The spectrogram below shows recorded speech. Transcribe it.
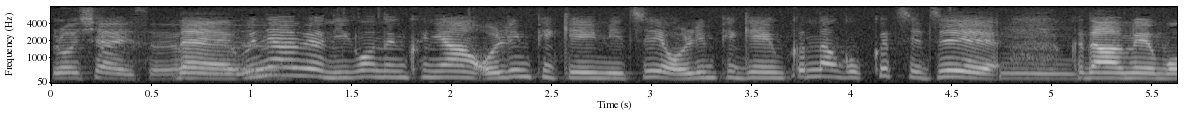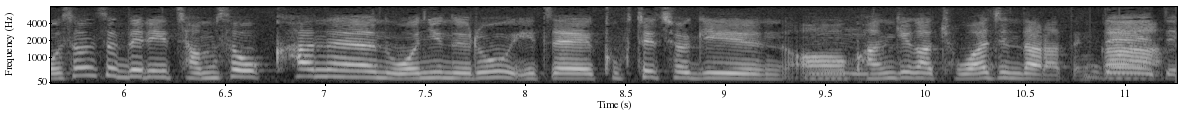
러시아에서요? 네, 네, 왜냐하면 이거는 그냥 올림픽 게임이지 올림픽 게임 끝나고 끝이지 음. 그다음에 뭐 선수들이 잠속하는 원인으로 이제 국제적인 어, 음. 관계가 좋아진다라든가 네,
